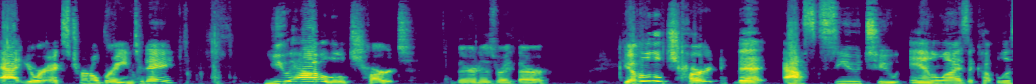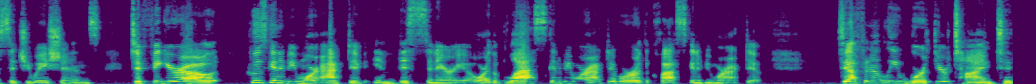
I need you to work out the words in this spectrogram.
at your external brain today, you have a little chart. There it is right there. You have a little chart that asks you to analyze a couple of situations to figure out who's going to be more active in this scenario. Are the blasts going to be more active or are the clasts going to be more active? Definitely worth your time to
